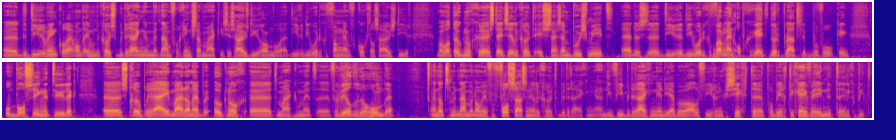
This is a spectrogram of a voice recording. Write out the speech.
de dierenwinkel. Hè? Want een van de grootste bedreigingen, met name voor ringstaartmakies, is huisdierhandel. Dieren die worden gevangen en verkocht als huisdier. Maar wat ook nog steeds hele grote issues zijn, zijn bushmeat. Hè? Dus dieren die worden gevangen en opgegeten door de plaatselijke bevolking. Ontbossing natuurlijk, stroperij. Maar dan hebben we ook nog te maken met verwilderde honden. En dat is met name dan weer voor Fossa's een hele grote bedreiging. En die vier bedreigingen die hebben we alle vier een gezicht eh, proberen te geven in dit hele gebied.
